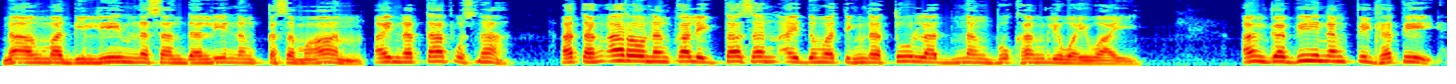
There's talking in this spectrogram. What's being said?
na ang madilim na sandali ng kasamaan ay natapos na at ang araw ng kaligtasan ay dumating na tulad ng bukhang liwayway. Ang gabi ng pighati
